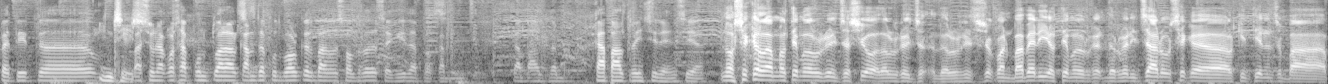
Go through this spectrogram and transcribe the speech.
petit... Eh, Incís. Va ser una cosa puntual al camp de futbol que es va resoldre de seguida, però cap, cap, altra, cap altra incidència. No, sé que amb el tema de l'organització, de l'organitza- de l'organització, quan va haver-hi el tema d'orga- d'organitzar-ho, sé que el Quintí ens va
